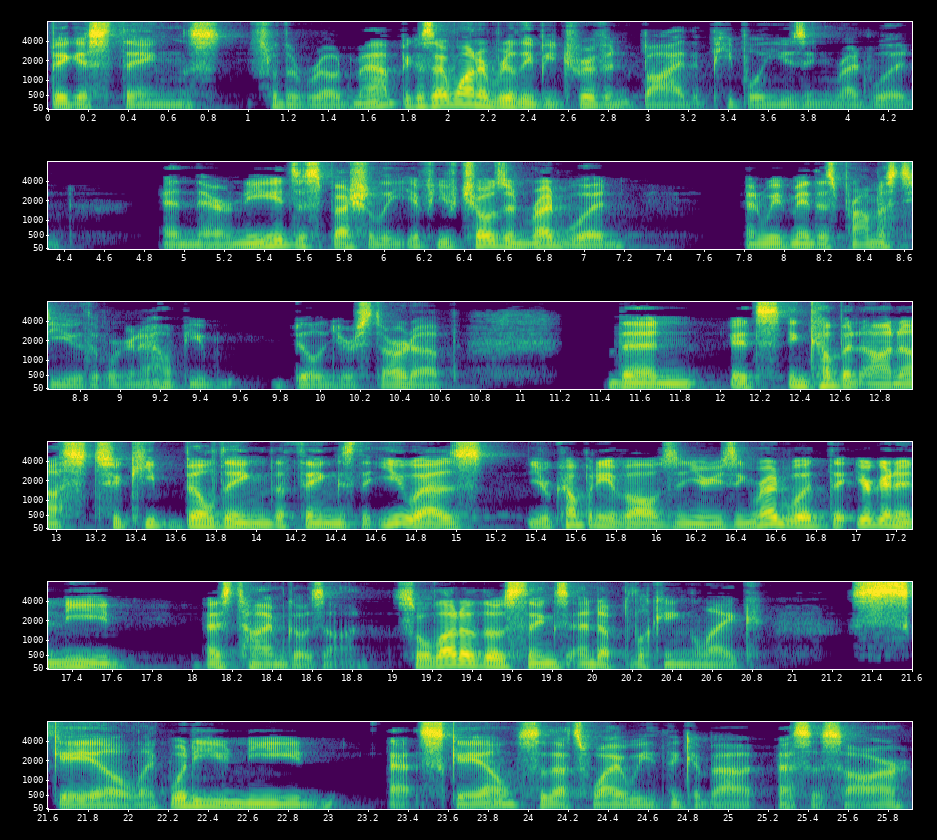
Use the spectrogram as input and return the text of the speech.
biggest things for the roadmap because I want to really be driven by the people using Redwood and their needs, especially if you've chosen Redwood and we've made this promise to you that we're going to help you build your startup. then it's incumbent on us to keep building the things that you, as your company evolves and you're using Redwood, that you're going to need as time goes on. So a lot of those things end up looking like scale. Like, what do you need at scale? So that's why we think about SSR,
